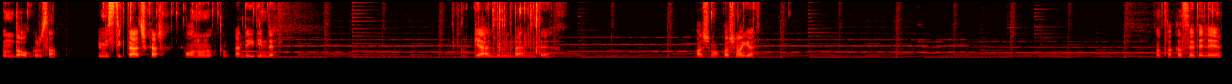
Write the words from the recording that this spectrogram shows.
Bunu da okursam bir mistik daha çıkar. Onu unuttum. Ben de gideyim de. Geldim ben de. Koşma koşma gel. Bunu takas edelim.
